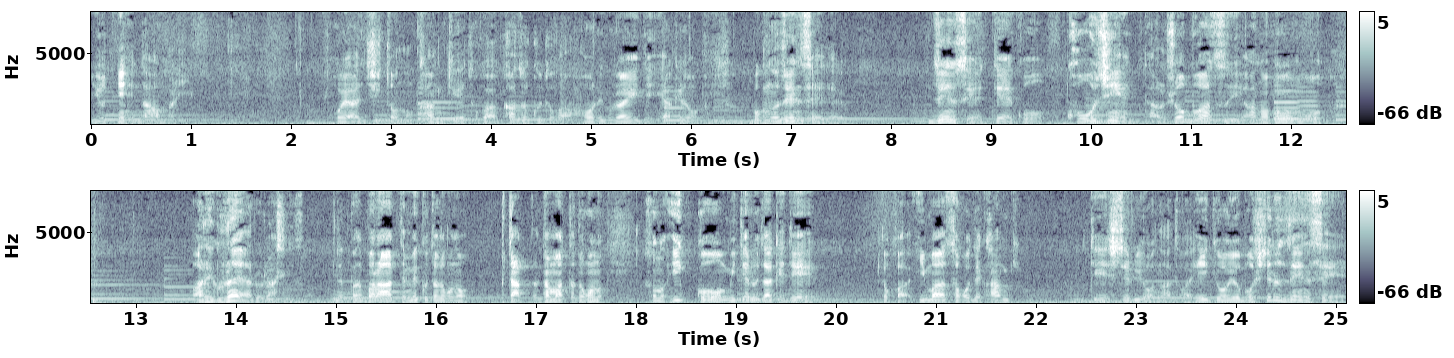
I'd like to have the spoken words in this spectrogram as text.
言ってへんなあんまり親父との関係とか家族とかこれぐらいでやけど僕の前世で。前世ってこう広辞苑ってあるでしょ？分厚いあの本をあれぐらいあるらしいんですよ。でパラパラってめくったとこのピタッと溜まったとこのその1個を見てるだけでとか今そこで関係してるようなとか影響を及ぼしてる前世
